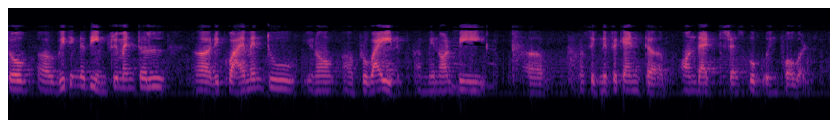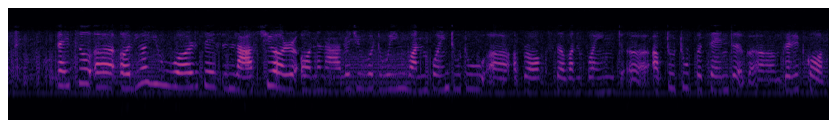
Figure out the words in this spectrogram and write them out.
So uh, we think that the incremental uh, requirement to, you know, uh, provide uh, may not be uh, significant uh, on that stress book going forward. Right. So uh, earlier you were say in last year on an average you were doing 1.22 uh, approx uh, 1. Point, uh, up to 2 percent uh, credit cost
